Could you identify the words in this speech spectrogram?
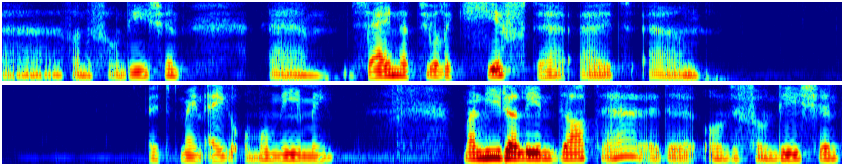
uh, van de foundation uh, zijn natuurlijk giften uit, um, uit mijn eigen onderneming. Maar niet alleen dat, hè, de, onze foundation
